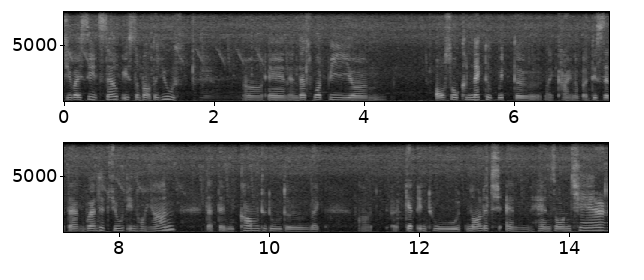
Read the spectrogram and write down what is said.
GYC itself is about the youth. Uh, and and that's what we um, also connected with the like kind of a disadvantaged youth in Hoi An that they would come to do the like uh, get into knowledge and hands-on share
